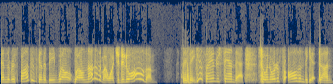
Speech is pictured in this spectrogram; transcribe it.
And the response is going to be, "Well, well, none of them. I want you to do all of them." And they say, yes, I understand that. So in order for all of them to get done,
